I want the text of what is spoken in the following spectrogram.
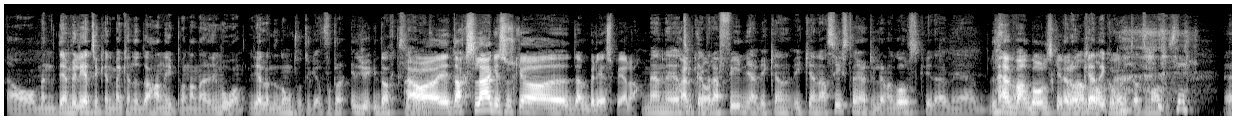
Ja, men Dembélé tycker jag inte man kan udda. Han är på en annan nivå gällande de två tycker jag fortfarande i, dagsläget. Ja, i dagsläget så ska Dembélé spela. Men jag tycker att. Rafinha, vilken, vilken assist han gör till Lewandowski där med... Lewandowski, den det kom- kommer inte automatiskt. Eh,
